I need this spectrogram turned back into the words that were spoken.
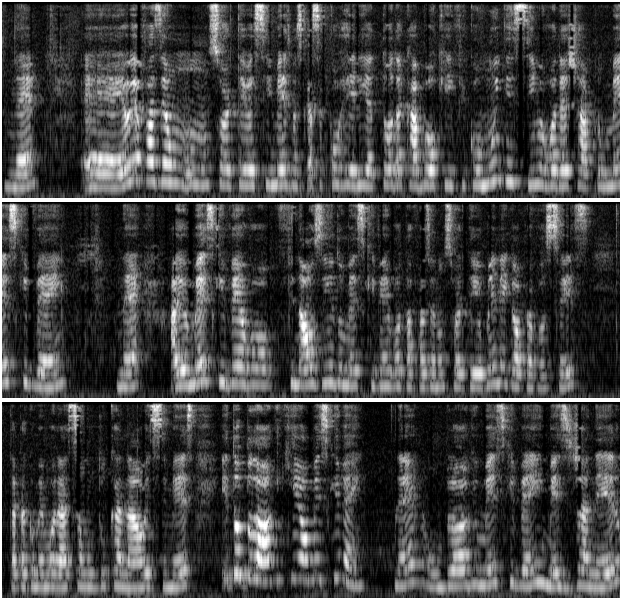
né? É, eu ia fazer um, um, sorteio esse mês, mas com essa correria toda acabou que ficou muito em cima, eu vou deixar pro mês que vem, né? Aí o mês que vem eu vou, finalzinho do mês que vem eu vou estar tá fazendo um sorteio bem legal pra vocês, tá? Pra comemoração do canal esse mês e do blog que é o mês que vem, né? Um blog o mês que vem, mês de janeiro,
